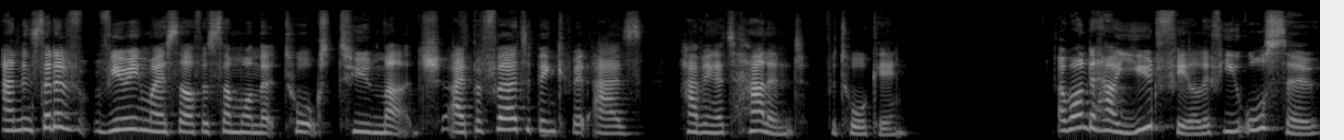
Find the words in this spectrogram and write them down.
And instead of viewing myself as someone that talks too much, I prefer to think of it as having a talent for talking. I wonder how you'd feel if you also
